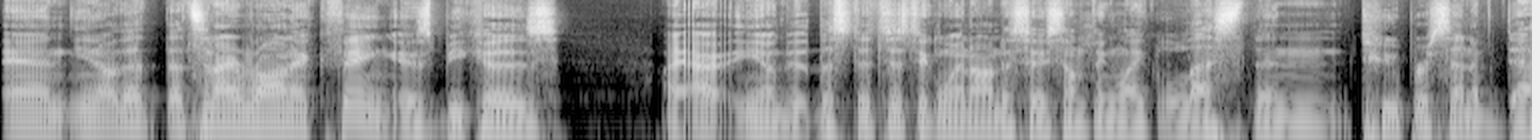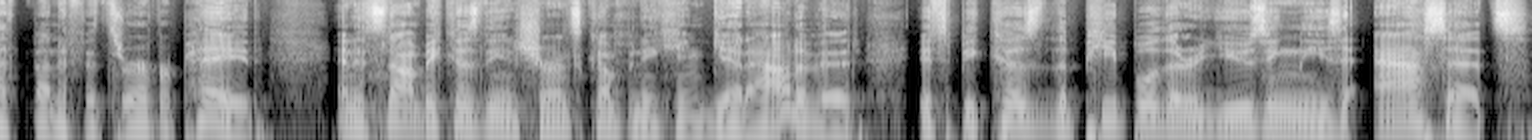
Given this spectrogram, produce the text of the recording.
And, you know, that that's an ironic thing is because I, I you know, the, the statistic went on to say something like less than 2% of death benefits are ever paid. And it's not because the insurance company can get out of it. It's because the people that are using these assets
